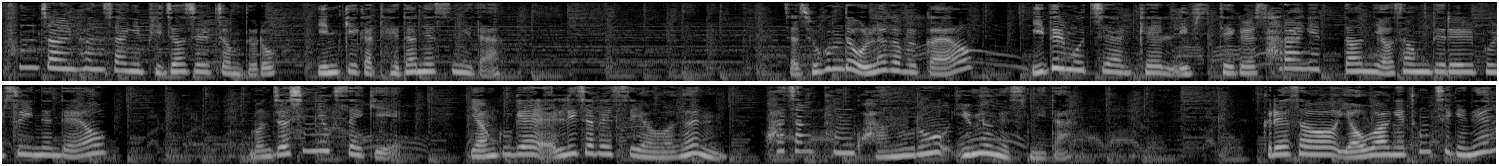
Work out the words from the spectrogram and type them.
품절 현상이 빚어질 정도로 인기가 대단했습니다. 자, 조금 더 올라가 볼까요? 이들 못지않게 립스틱을 사랑했던 여성들을 볼 수 있는데요. 먼저 16세기 영국의 엘리자베스 여왕은 화장품 광으로 유명했습니다. 그래서 여왕의 통치기는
